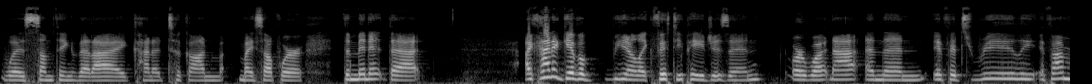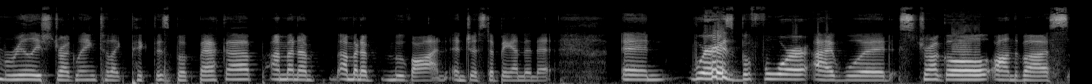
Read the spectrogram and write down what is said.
was something that I kind of took on myself. Where the minute that I kind of give a you know like 50 pages in or whatnot, and then if it's really if I'm really struggling to like pick this book back up, I'm gonna I'm gonna move on and just abandon it. And whereas before I would struggle on the bus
